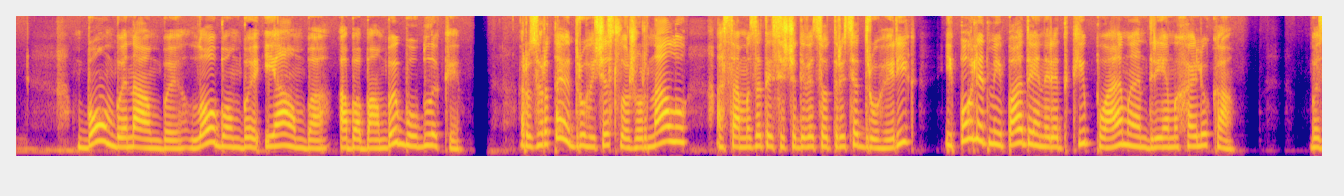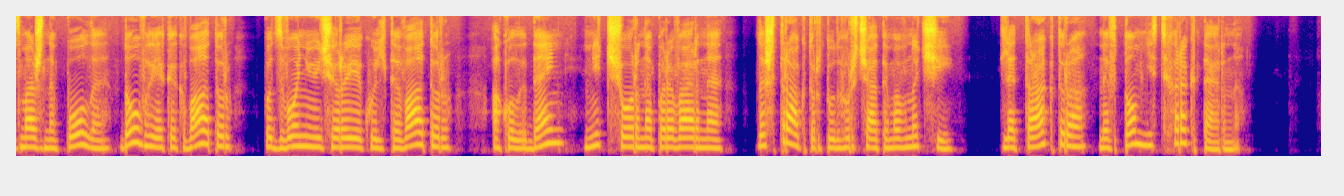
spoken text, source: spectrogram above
бомби намби, лобомби і амба, а бабамби бублики. Розгортаю друге число журналу, а саме за 1932 рік, і погляд мій падає на рядки поеми Андрія Михайлюка. Безмежне поле, довге, як екватор, подзвонюючи риє культиватор, а коли день ніч чорна переверне, лиш трактор тут гурчатиме вночі. Для трактора невтомність характерна.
